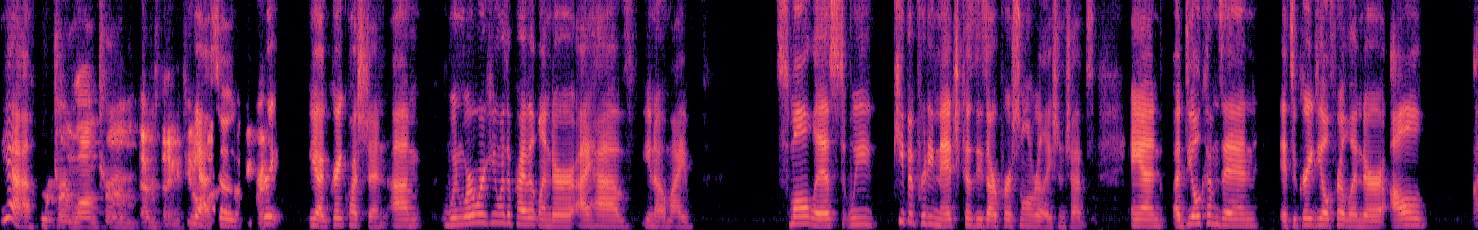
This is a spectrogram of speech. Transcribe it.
Yeah, short term, long term, everything. If you don't yeah, mind, so great. great. Yeah, great question. Um, when we're working with a private lender, I have you know my small list. We keep it pretty niche because these are personal relationships, and a deal comes in it's a great deal for a lender. I'll uh,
